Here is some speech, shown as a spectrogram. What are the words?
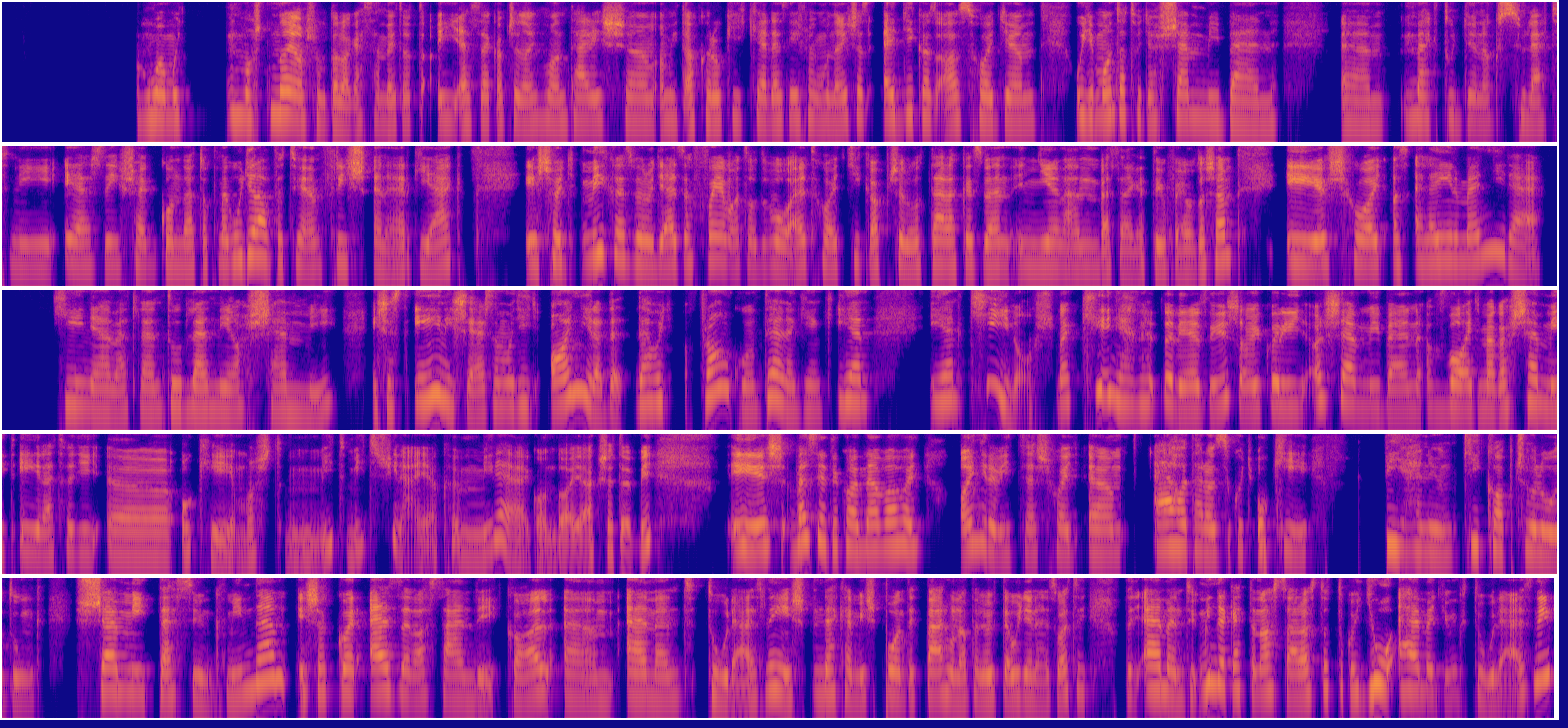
Hú, amúgy most nagyon sok dolog eszembe jutott így ezzel kapcsolatban, amit mondtál, és um, amit akarok így kérdezni és megmondani, és az egyik az az, hogy um, ugye mondtad, hogy a semmiben um, meg tudjanak születni érzések, gondolatok, meg úgy alapvetően friss energiák, és hogy miközben ugye ez a folyamatod volt, hogy kikapcsolódtál, közben nyilván beszélgettünk folyamatosan, és hogy az elején mennyire kényelmetlen tud lenni a semmi, és ezt én is érzem, hogy így annyira, de, de hogy frankon tényleg ilyen, ilyen, ilyen kínos, meg kényelmetlen érzés, amikor így a semmiben vagy, meg a semmit élet, hogy így, oké, okay, most mit, mit csináljak, mire gondoljak, stb. És beszéltük annával, hogy annyira vicces, hogy um, elhatározzuk, hogy oké, pihenünk, kikapcsolódunk, semmit teszünk, minden, és akkor ezzel a szándékkal um, elment túrázni, és nekem is pont egy pár hónap előtte ugyanez volt, hogy, hogy elmentünk, mind a ketten azt választottuk, hogy jó, elmegyünk túrázni,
